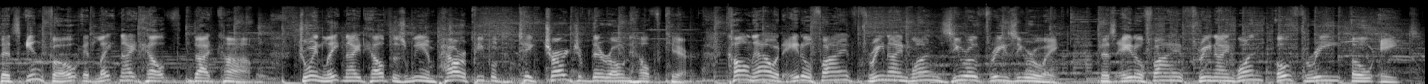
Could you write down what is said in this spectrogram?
That's info at late latenighthealth.com. Join Late Night Health as we empower people to take charge of their own health care. Call now at 805 391 0308. That's 805 391 0308.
